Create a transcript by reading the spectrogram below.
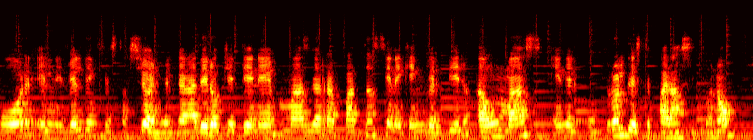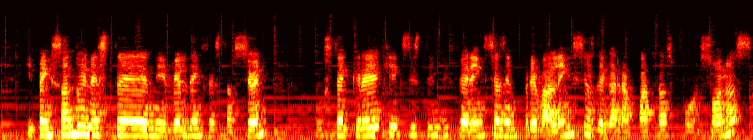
por el nivel de infestación. El ganadero que tiene más garrapatas tiene que invertir aún más en el control de este parásito, ¿no? Y pensando en este nivel de infestación, ¿usted cree que existen diferencias en prevalencias de garrapatas por zonas?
